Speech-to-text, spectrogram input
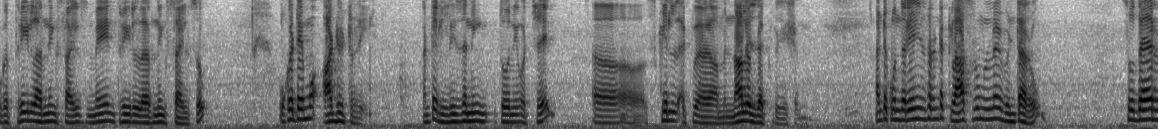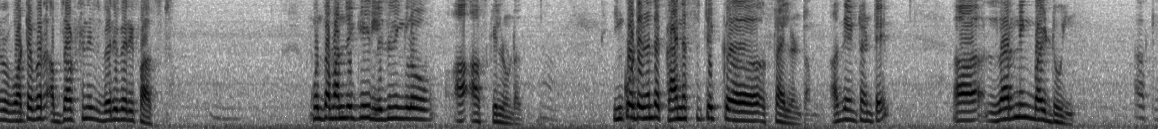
ఒక three learning styles main three learning styles. ఒకటేమో ఆడిటరీ అంటే లిజనింగ్తోని వచ్చే స్కిల్ నాలెడ్జ్ అక్విజిషన్. అంటే కొందరు ఏం చేస్తారంటే క్లాస్ రూమ్లోనే వింటారు. So their whatever absorption is very very fast. కొంతమందికి లిజనింగ్లో ఆ స్కిల్ ఉండదు. ఇంకోటి ఏంటంటే కైనస్థెటిక్ స్టైల్ అంటాం. అదేంటంటే లెర్నింగ్ బై డూయింగ్. ఓకే.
